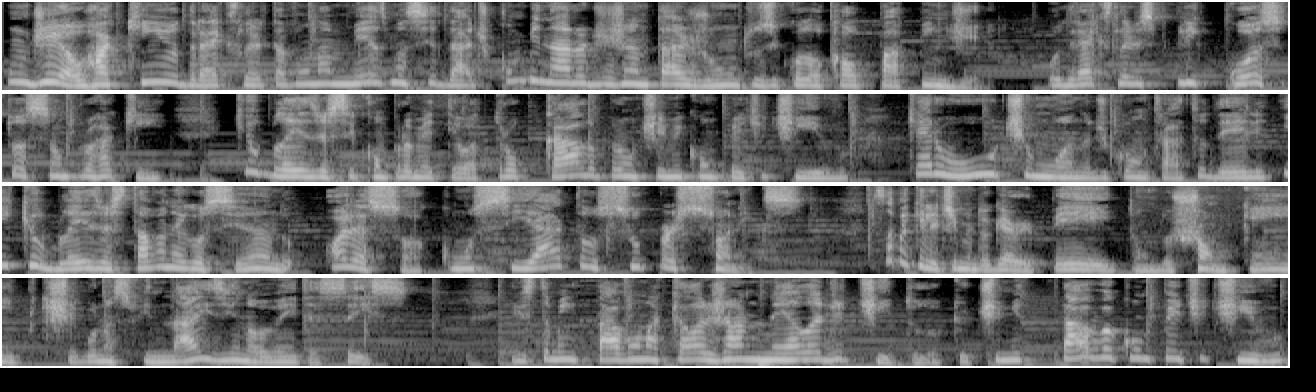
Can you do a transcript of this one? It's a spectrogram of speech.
Um dia, o Hakim e o Drexler estavam na mesma cidade, combinaram de jantar juntos e colocar o papo em dia. O Drexler explicou a situação para o Hakim, que o Blazers se comprometeu a trocá-lo para um time competitivo, que era o último ano de contrato dele e que o Blazers estava negociando, olha só, com o Seattle Supersonics. Sabe aquele time do Gary Payton, do Sean Kemp, que chegou nas finais em 96? Eles também estavam naquela janela de título, que o time estava competitivo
